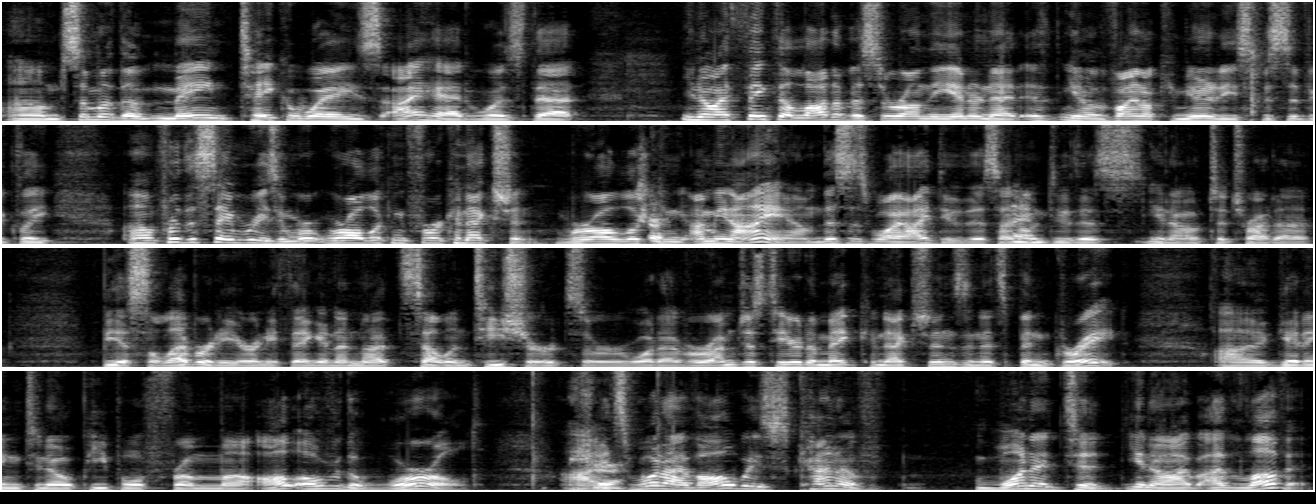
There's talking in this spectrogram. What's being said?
Um, some of the main takeaways I had was that. You know, I think a lot of us are on the internet, uh, you know, vinyl community specifically, uh, for the same reason. We're, we're all looking for a connection. We're all looking. Sure. I mean, I am. This is why I do this. I don't do this, you know, to try to be a celebrity or anything, and I'm not selling T-shirts or whatever. I'm just here to make connections, and it's been great uh, getting to know people from uh, all over the world. Uh, sure. It's what I've always kind of wanted to. You know, I, I, love it.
